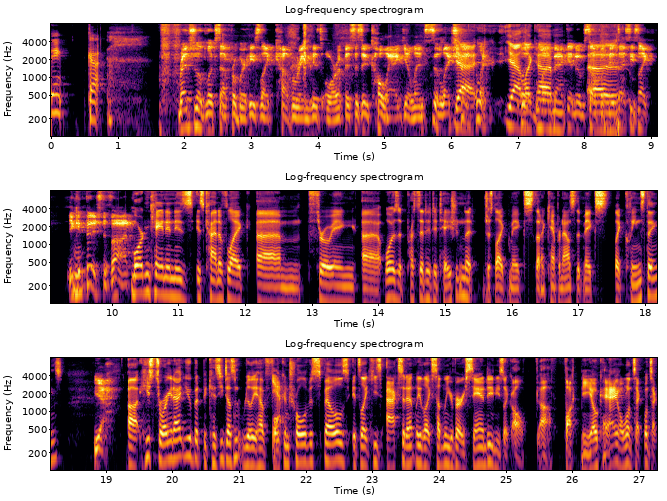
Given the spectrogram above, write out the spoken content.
Think got Reginald looks up from where he's like covering his orifices in coagulants and like Yeah, like yeah, like, um, back into himself. uh, and his- he's like, "You can finish the thought." Mordenkainen is is kind of like um, throwing uh, what is it prestidigitation that just like makes that I can't pronounce that makes like cleans things. Yeah. Uh, he's throwing it at you, but because he doesn't really have full Yeah. control of his spells, it's like he's accidentally like suddenly you're very sandy, and he's like, "Oh, uh, fuck me, okay, hang on one sec, one sec,"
